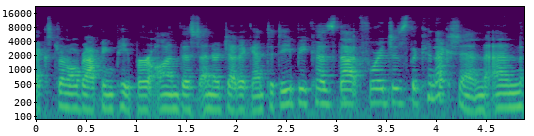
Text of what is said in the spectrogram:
external wrapping paper on this energetic entity because that forges the connection. And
